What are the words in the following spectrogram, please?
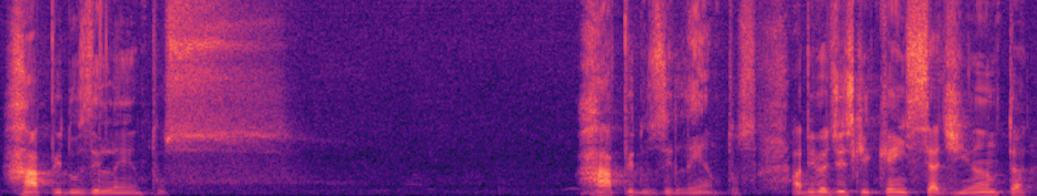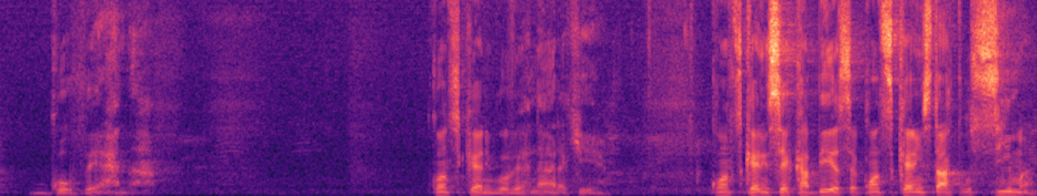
rápidos e lentos. Rápidos e lentos. A Bíblia diz que quem se adianta, governa. Quantos querem governar aqui? Quantos querem ser cabeça? Quantos querem estar por cima?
